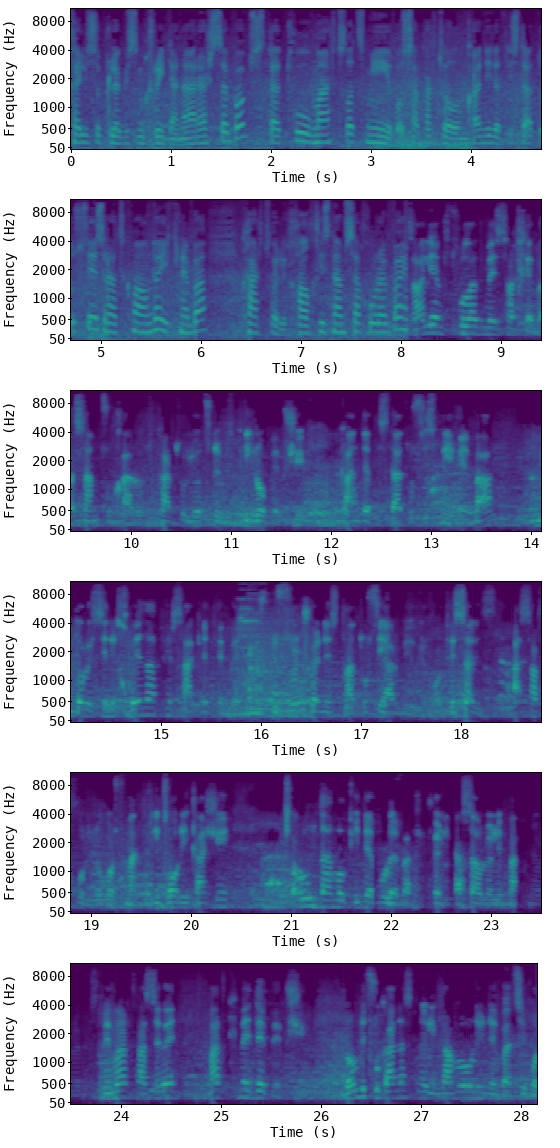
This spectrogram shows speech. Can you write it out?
ხელისუფლების მხრიდან არ არსებობს და თუ მართლაც მიიღო საქართველოს კანდიდატის სტატუსი ეს რა თქმა უნდა იქნება ქართველი ხალხის დამსახურება. ძალიან რთულად მესახება სამწუხაროდ ქართული ოცნების პირობებში კანდიდატის სტატუსის მიღება, იმიტომ რომ ისინი ყველაფერს აკეთებენ იმისთვის, რომ ჩვენ ეს სტატუსი არ მივიღოთ. ეს არის ასახული როგორც მათ რიტორიკაში, ტრულ დამოკიდებულებაში ჩვენი დასავლელი პარტნიორების მიმართ, ასევე მათ ქმედებებში, რომლის უკანასკნელი გამოვლენებაც იყო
